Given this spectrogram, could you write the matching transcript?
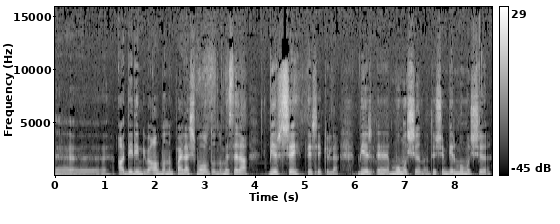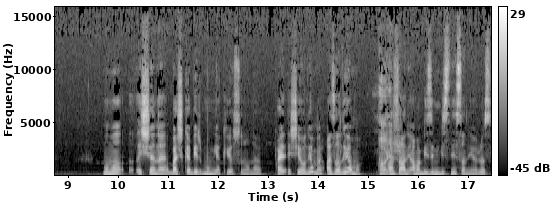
Ee, dediğim gibi almanın paylaşma olduğunu mesela bir şey teşekkürler bir e, mum ışığını düşün bir mum ışığı mumu ışığını başka bir mum yakıyorsun ona. Şey oluyor mu? Azalıyor mu? Hayır. Azalmıyor ama bizim biz ne sanıyoruz?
